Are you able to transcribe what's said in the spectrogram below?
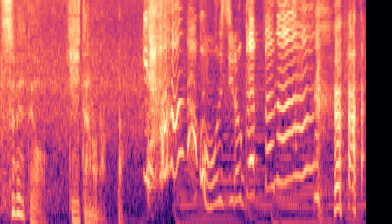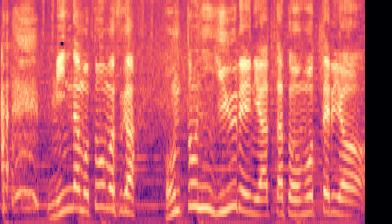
全てを聞いたのだった。面白かったな みんなもトーマスが本当に幽霊にあったと思ってるよ。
